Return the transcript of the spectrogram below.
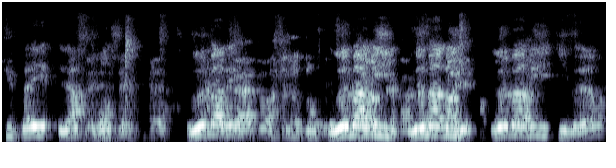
tu payes la rançon. Le mari, le mari, le mari, le mari, il meurt,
